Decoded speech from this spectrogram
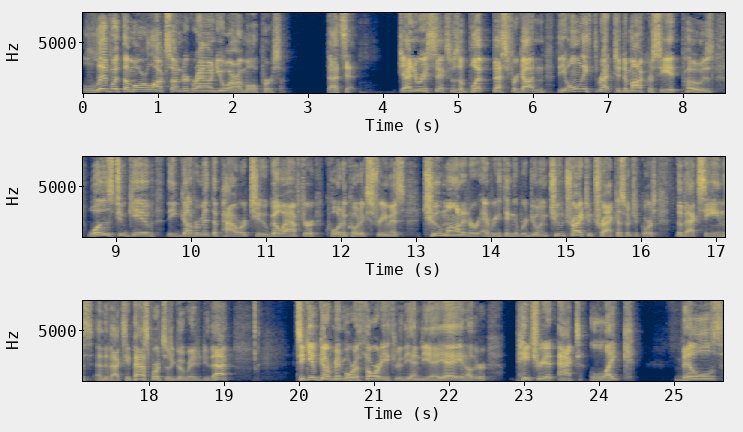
Live with the Morlocks underground. You are a mole person. That's it. January 6th was a blip best forgotten. The only threat to democracy it posed was to give the government the power to go after quote unquote extremists, to monitor everything that we're doing, to try to track us, which of course the vaccines and the vaccine passports is a good way to do that, to give government more authority through the NDAA and other Patriot Act like bills,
